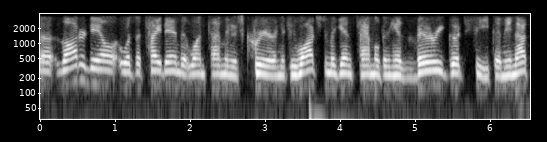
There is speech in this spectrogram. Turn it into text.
uh, Lauderdale was a tight end at one time in his career, and if you watched him against Hamilton, he has very good feet. I mean, that's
